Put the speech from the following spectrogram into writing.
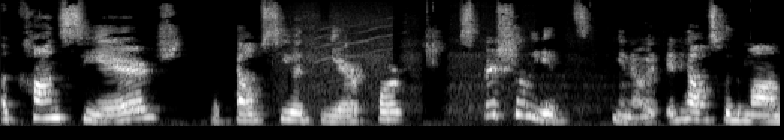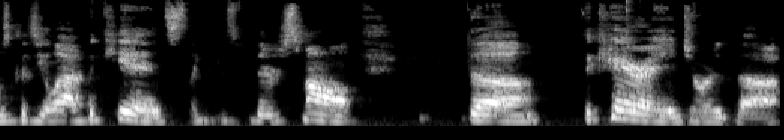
a concierge that helps you at the airport. Especially it's you know it, it helps with the moms because you'll have the kids like they're small. The the carriage or the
